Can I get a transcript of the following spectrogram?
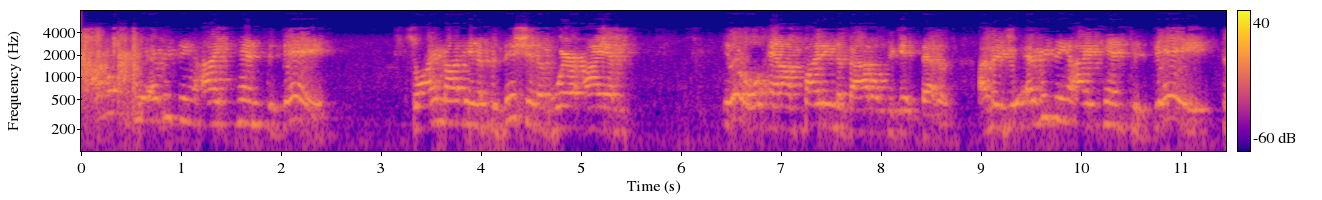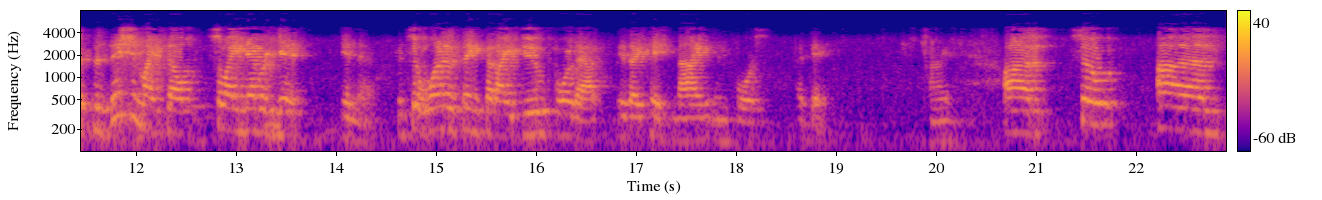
I'm going to do everything I can today so I'm not in a position of where I am ill and I'm fighting the battle to get better. I'm going to do everything I can today to position myself so I never get in there. And so one of the things that I do for that is I take nine Inforce a day. All right. Um, so um,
